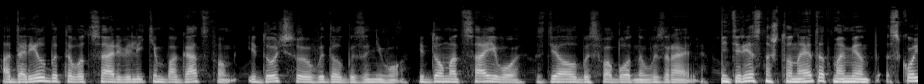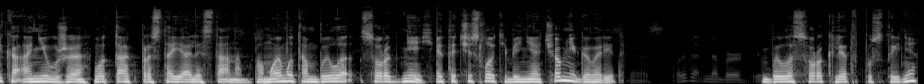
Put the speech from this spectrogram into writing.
одарил бы того царь великим богатством, и дочь свою выдал бы за него, и дом отца его сделал бы свободным в Израиле. Интересно, что на этот момент сколько они уже вот так простояли станом? По-моему, там было 40 дней. Это число тебе ни о чем не говорит? Было 40 лет в пустыне,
